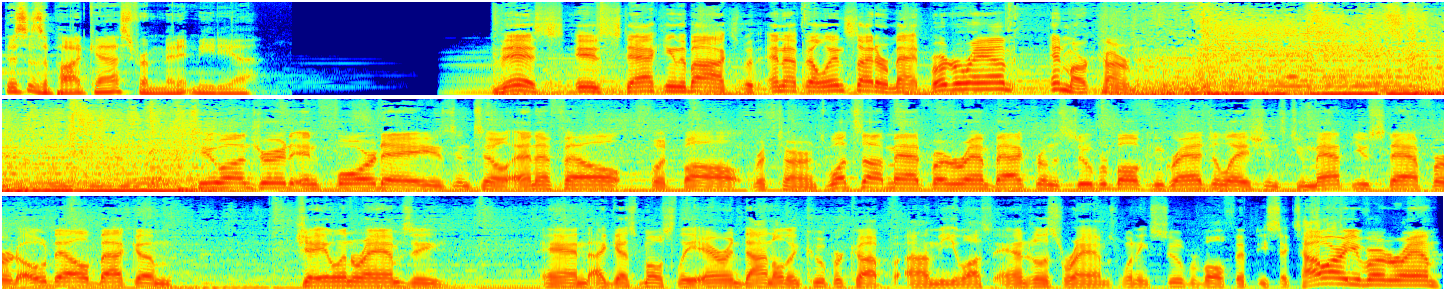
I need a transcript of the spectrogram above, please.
This is a podcast from Minute Media. This is Stacking the Box with NFL insider Matt Verderame and Mark Carman. 204 days until NFL football returns. What's up, Matt Verderame? Back from the Super Bowl. Congratulations to Matthew Stafford, Odell Beckham, Jalen Ramsey, and I guess mostly Aaron Donald and Cooper Kupp on the Los Angeles Rams winning Super Bowl 56. How are you, Verderame?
